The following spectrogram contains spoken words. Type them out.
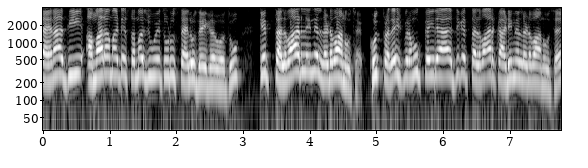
તેનાથી અમારા માટે સમજવું એ થોડું સહેલું થઈ ગયું હતું કે તલવાર લઈને લડવાનું છે. ખુદ પ્રદેશ પ્રમુખ કહી રહ્યા છે કે તલવાર કાઢીને લડવાનું છે.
